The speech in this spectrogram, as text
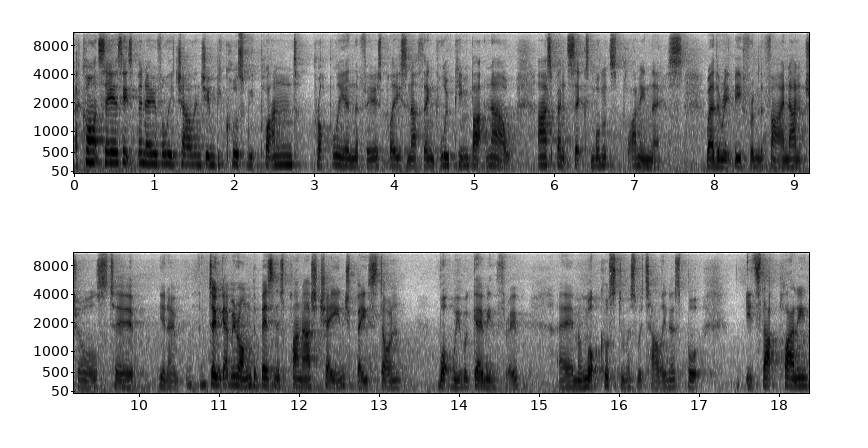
I can't say as it's been overly challenging because we planned properly in the first place and I think looking back now I spent six months planning this whether it be from the financials to you know don't get me wrong the business plan has changed based on what we were going through um, and what customers were telling us but it's that planning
